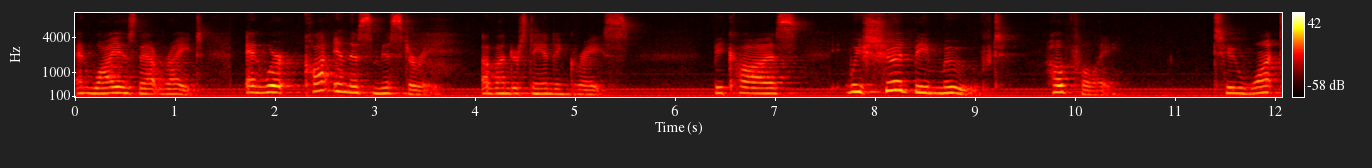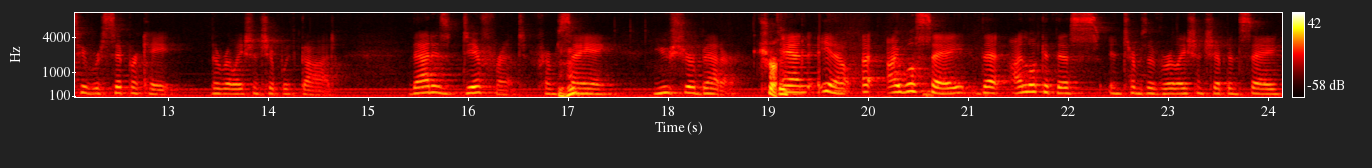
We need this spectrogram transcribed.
And why is that right? And we're caught in this mystery of understanding grace because we should be moved, hopefully, to want to reciprocate the relationship with God. That is different from mm-hmm. saying, You sure better. Sure. And, you know, I, I will say that I look at this in terms of relationship and say,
